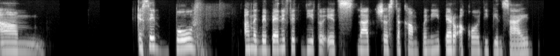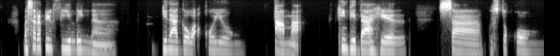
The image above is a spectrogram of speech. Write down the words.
um, kasi both ang nagbe-benefit dito it's not just the company pero ako deep inside. Masarap yung feeling na ginagawa ko yung tama. Hindi dahil sa gusto kong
